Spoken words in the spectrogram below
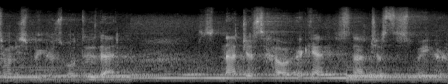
too many speakers will do that. It's not just how, again, it's not just the speaker.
